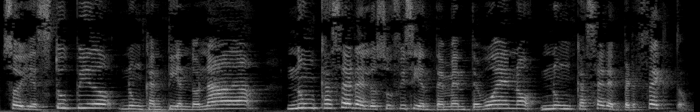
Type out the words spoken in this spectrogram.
soy estúpido, nunca entiendo nada, nunca seré lo suficientemente bueno, nunca seré perfecto.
